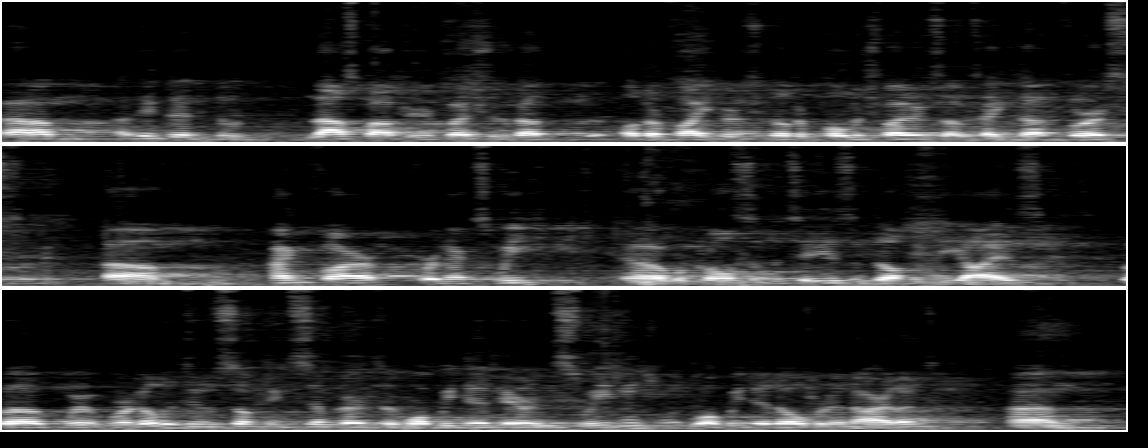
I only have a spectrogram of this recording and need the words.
Um, I think that the last part of your question about other fighters and other Polish fighters, I'll take that first. Um, hang fire for next week. Uh, we're crossing the T's and dotting the I's. But we're, we're going to do something similar to what we did here in Sweden, what we did over in Ireland. Um,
